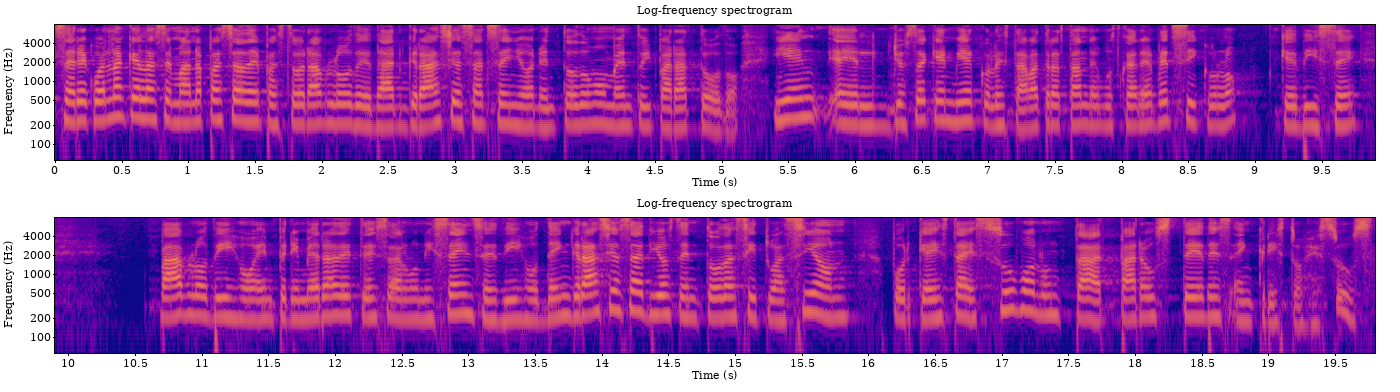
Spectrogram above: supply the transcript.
Se recuerdan que la semana pasada el pastor habló de dar gracias al Señor en todo momento y para todo. Y yo sé que el miércoles estaba tratando de buscar el versículo que dice, Pablo dijo en Primera de Tesalonicenses, dijo, den gracias a Dios en toda situación, porque esta es su voluntad para ustedes en Cristo Jesús.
